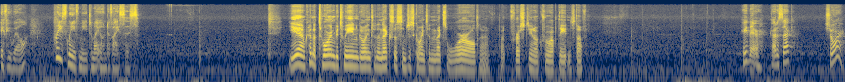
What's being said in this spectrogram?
if you will, please leave me to my own devices. Yeah, I'm kind of torn between going to the Nexus and just going to the next world. Uh, but first, you know, crew update and stuff. Hey there, got a sec? Sure.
